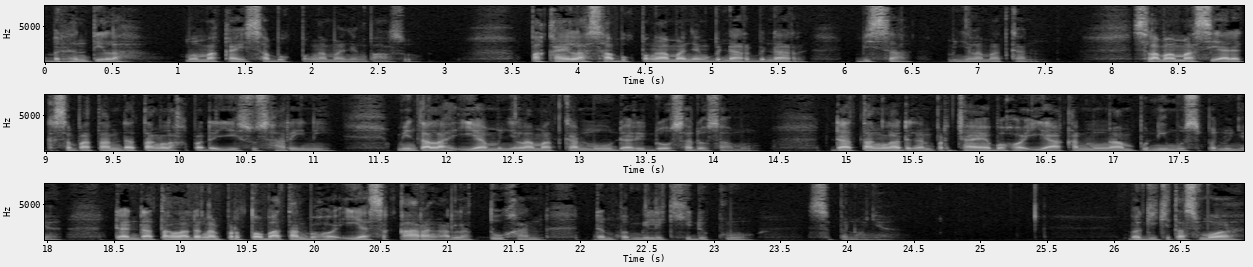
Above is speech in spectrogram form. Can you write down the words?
Berhentilah memakai sabuk pengaman yang palsu. Pakailah sabuk pengaman yang benar-benar bisa menyelamatkan. Selama masih ada kesempatan, datanglah kepada Yesus hari ini. Mintalah Ia menyelamatkanmu dari dosa-dosamu. Datanglah dengan percaya bahwa Ia akan mengampunimu sepenuhnya, dan datanglah dengan pertobatan bahwa Ia sekarang adalah Tuhan dan pemilik hidupmu sepenuhnya. Bagi kita semua,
